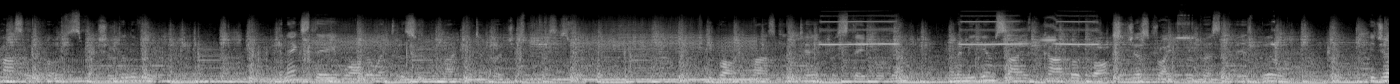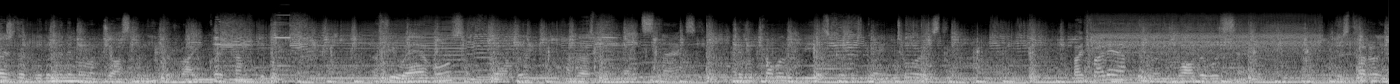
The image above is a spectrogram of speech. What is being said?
parcel post special delivery. The next day, Waldo went to the supermarket to purchase for cooking. He bought masking tape for staple gun, and a medium-sized cardboard box just right for a person of his build. He judged that with a minimum of jostling he could ride quite comfortably. A few air horse and water, a husband night snacks, and it would probably be as good as going tourist. By Friday afternoon, Waldo was settled. He was thoroughly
